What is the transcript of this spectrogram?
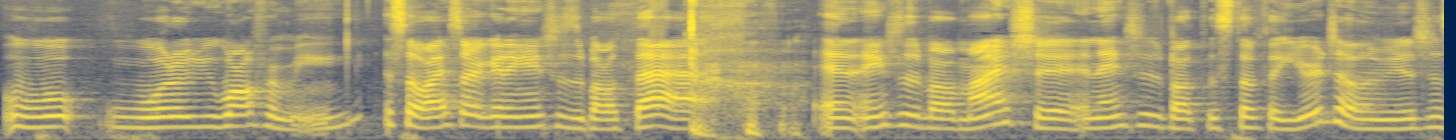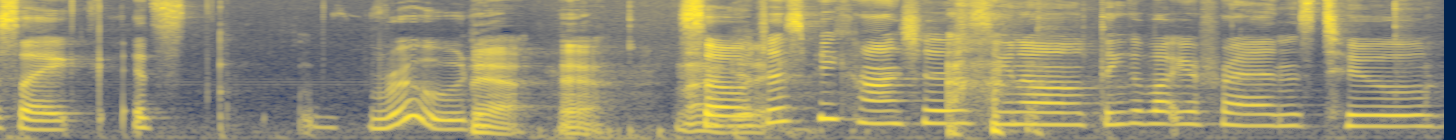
wh- what do you want from me? So I start getting anxious about that and anxious about my shit and anxious about the stuff that you're telling me. It's just like, it's rude. Yeah, yeah. No, so just be conscious, you know, think about your friends too.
